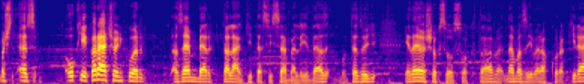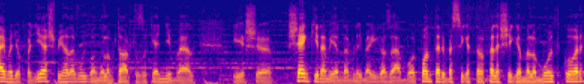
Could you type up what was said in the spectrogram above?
most ez okay, karácsonykor az ember talán kiteszi szem elé, de az, tehát, hogy én nagyon sokszor szoktam, nem azért, mert akkor a király vagyok, vagy ilyesmi, hanem úgy gondolom tartozok ennyivel, és senki nem érdemli meg igazából. Pont erről beszélgettem a feleségemmel a múltkor,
